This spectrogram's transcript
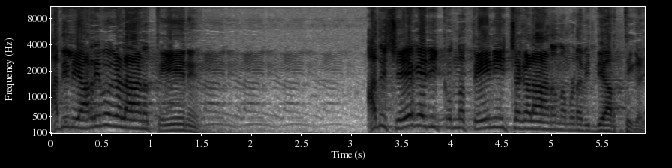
അതിലെ അറിവുകളാണ് തേന്. അത് ശേഖരിക്കുന്ന തേനീച്ചകളാണ് നമ്മുടെ വിദ്യാർത്ഥികൾ.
